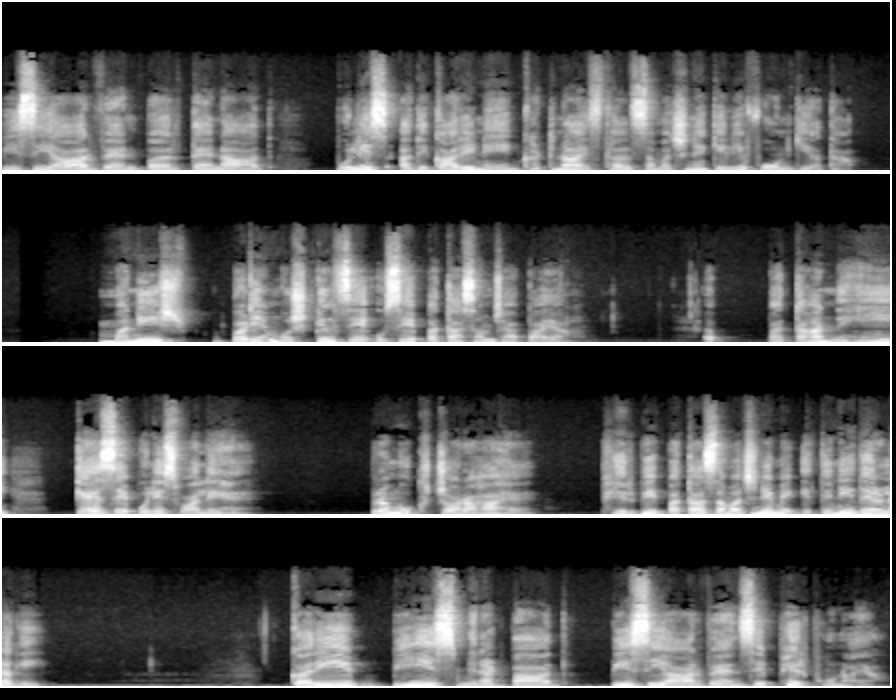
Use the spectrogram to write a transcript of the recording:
पीसीआर वैन पर तैनात पुलिस अधिकारी ने घटना स्थल समझने के लिए फ़ोन किया था। मनीष बड़ी मुश्किल से उसे पता समझा पाया। पता नहीं कैसे पुलिस वाले हैं। प्रमुख चौराहा है, फिर भी पता समझने में इतनी देर लगी। करीब 20 मिनट बाद पीसीआर वैन से फिर फ़ोन आया।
